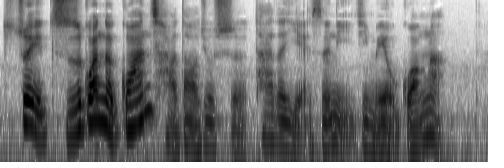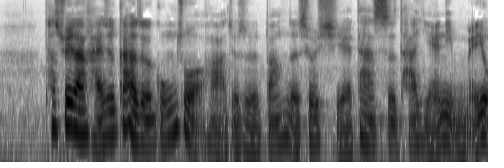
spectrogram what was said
最直观的观察到就是他的眼神里已经没有光了。他虽然还是干了这个工作哈，就是帮着修鞋，但是他眼里没有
